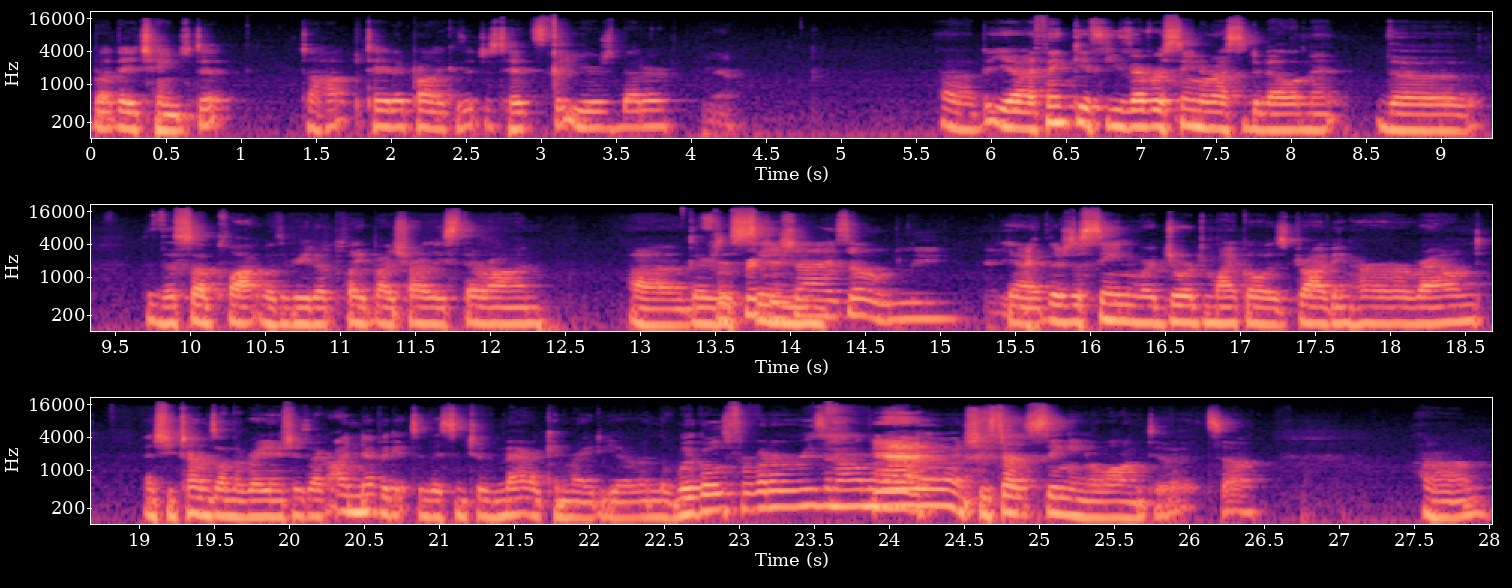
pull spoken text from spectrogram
but they changed it to Hot Potato probably because it just hits the ears better. Yeah. Uh, but yeah, I think if you've ever seen Arrested Development, the the subplot with Rita, played by Charlize Theron, uh, there's For a British scene. eyes only. Yeah, there's a scene where George Michael is driving her around and she turns on the radio and she's like, I never get to listen to American radio. And the Wiggles, for whatever reason, are on the Yeah. radio. And she starts singing along to it. So, um,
